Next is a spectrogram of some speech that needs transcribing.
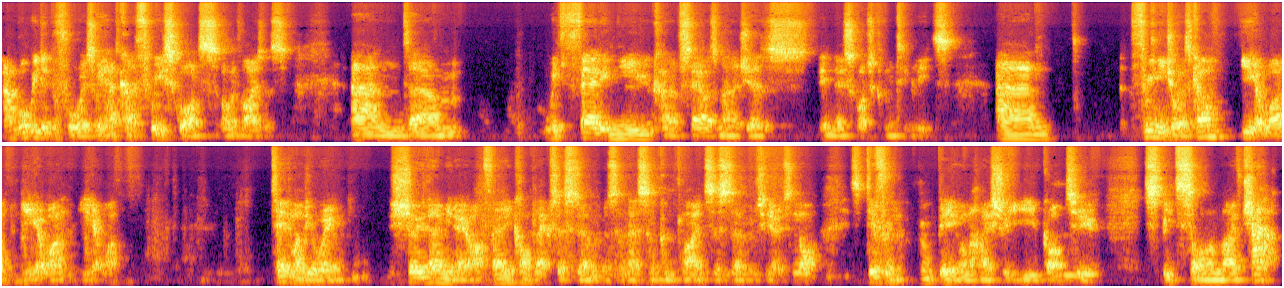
And what we did before is we had kind of three squads of advisors. And um, with fairly new kind of sales managers in those squads coming team leads. And three new joiners come, you get one, you get one, you get one. Take them under your wing, show them, you know, our fairly complex systems and there's some compliance systems. You know, it's not, it's different from being on the high street. You've got to speak to someone on live chat.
